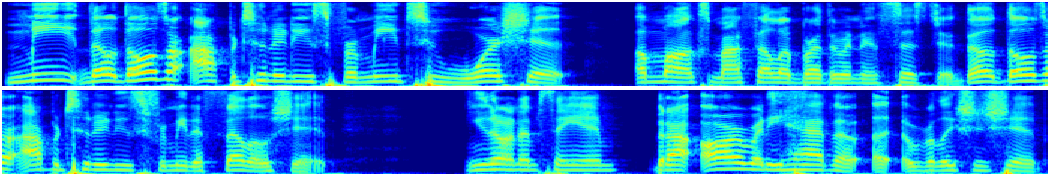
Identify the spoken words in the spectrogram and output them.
me, those are opportunities for me to worship amongst my fellow brethren and sisters. Those are opportunities for me to fellowship you know what I'm saying? But I already have a, a relationship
